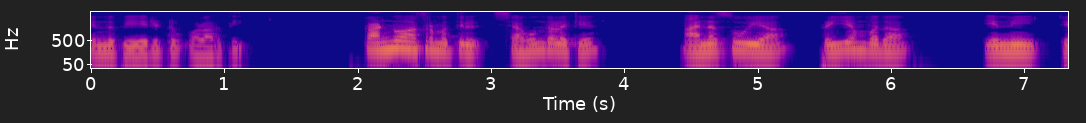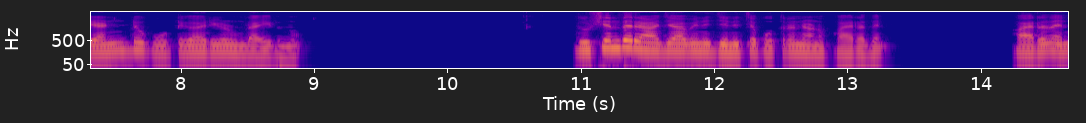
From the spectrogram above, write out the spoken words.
എന്ന് പേരിട്ട് വളർത്തി. കണ്ണു ആശ്രമത്തിൽ ശകുന്തളയ്ക്ക് അനസൂയ പ്രിയംവത എന്നീ രണ്ട് കൂട്ടുകാരികളുണ്ടായിരുന്നു ദുഷ്യന്ത രാജാവിന് ജനിച്ച പുത്രനാണ് ഭരതൻ. ഭരതൻ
